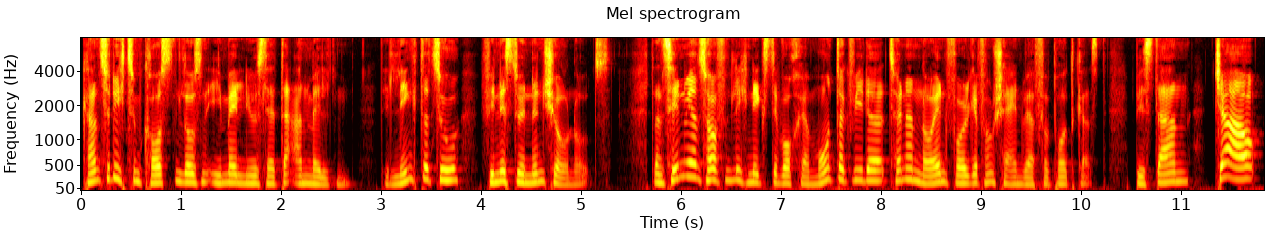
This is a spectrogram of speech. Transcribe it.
kannst du dich zum kostenlosen E-Mail-Newsletter anmelden. Den Link dazu findest du in den Show Notes. Dann sehen wir uns hoffentlich nächste Woche am Montag wieder zu einer neuen Folge vom Scheinwerfer Podcast. Bis dann, ciao!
